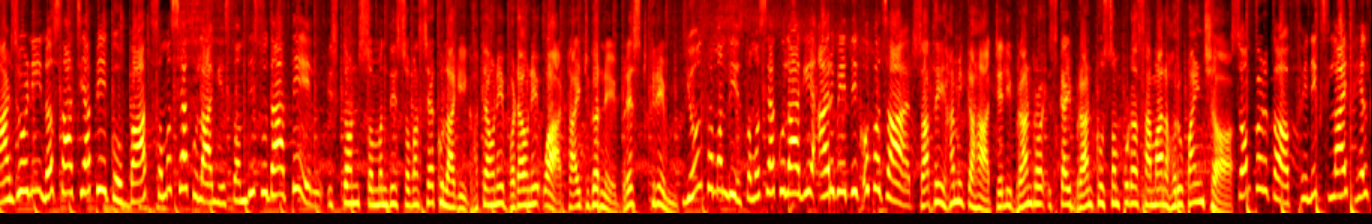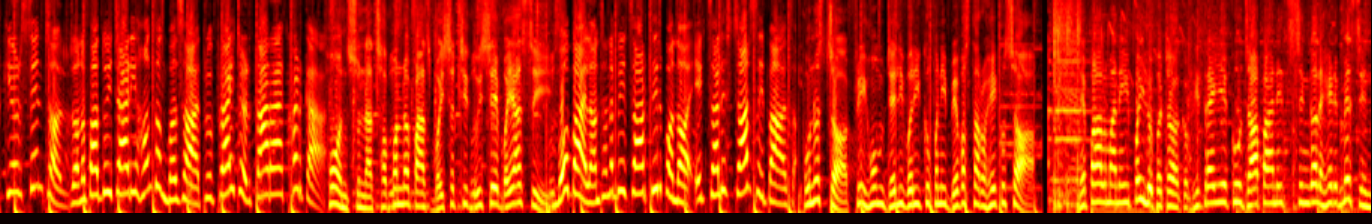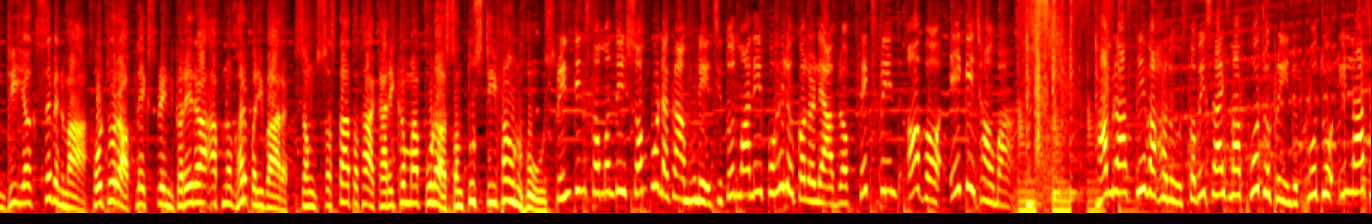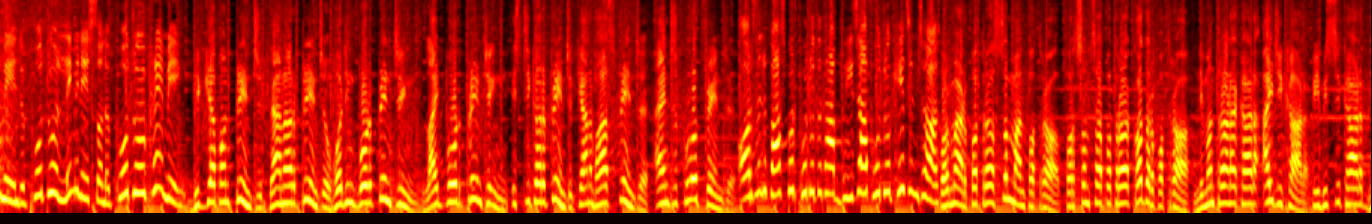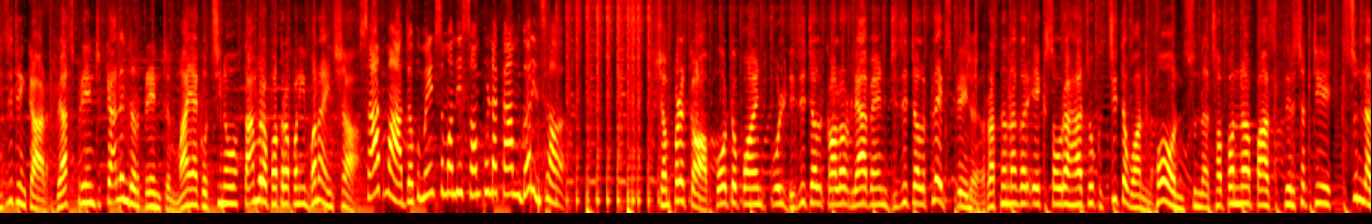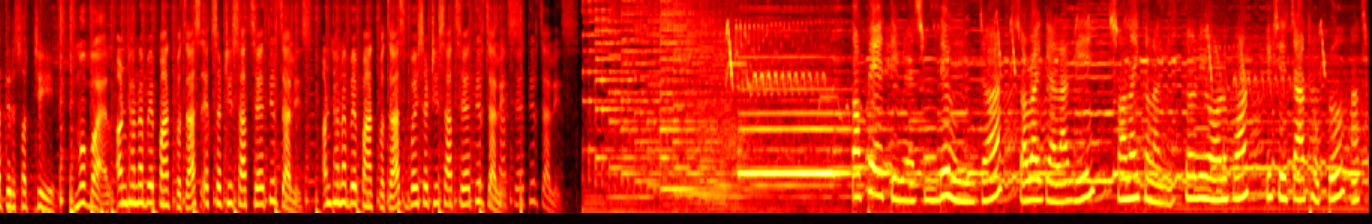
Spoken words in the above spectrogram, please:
हाड जोड्ने नसा च्यापिएको बाथ समस्याको लागि सन्धि सुधा तेल। स्तन सम्बन्धी समस्याको लागि घटाउने बढाउने वा टाइट गर्ने ब्रेस्ट क्रिम। यौन सम्बन्धी समस्याको लागि आयुर्वेदिक उपचार। साथै हामी कहाँ टेली ब्रान्ड र स्काई ब्रान्डको सम्पूर्ण सामानहरू पाइन्छ। सम्पर्क Phoenix life health care centre जनपा दुई टाढी हङकङ बजार प्रोप्राइटर तारा खड्का। फोन शून्य छपन्न पाँच बैसठी दुई सय बयासी। मोबाइल अन्ठानब्बे चार त्रिपन्न एकचालिस चार सय पाँच। पुनश्च फ्री होम डेलिभरीको पनि व्यवस्था रहेको छ। नेपालमा नै पहिलो पटक भित्राइएको Japanese single head machine DX सेभेनमा photo र फ्लेक्स प्रिन्ट गरेर आफ्नो घर परिवार सङ्घ संस्था तथा कार्यक्रममा पूर्ण सन्तुष्टि पाउनुहोस्। प्रिन्टिङ सम्बन्धी सम्पूर्ण काम हुने चितवनमा नै पहिलो कलर ल्याब र फ्लेक्स प्रिन्ट अब एकै ठाउँमा। हाम्रा सेवाहरू सबै साइजमा photo print photo enlargement photo lamination photo framing विज्ञापन print banner print hoarding board printing light board printing sticker print canvas print and cloth print urgent passport photo तथा भिजा फोटो खिचिन्छ। प्रमाण पत्र सम्मान पत्र प्रशंसा पत्र कदर पत्र निमन्त्रणा card ID card PVC card visiting card badge print calendar print मायाको चिनो ताम्र पत्र पनि बनाइन्छ। साथमा डकुमेन्ट सम्बन्धी सम्पूर्ण काम गरिन्छ। सम्पर्क photo point full digital colour lab and digital flex print Ratnanagar एक सौराहा चोक चितवन। फोन शून्य छपन्न पाँच त्रिसठी शून्य त्रिसठी। मोबाइल अन्ठानब्बे पाँच पचास एकसठी सात सय त्रिचालिस। अन्ठानब्बे पाँच पचास बैसठी सात सय त्रिचालिस। त्रिचालिस। तपाईँ यति बेला सुन्दै हुनुहुन्छ सबैका लागि सधैँका लागि। टोरी अर्पण एक सय चार थोप्रो पाँच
